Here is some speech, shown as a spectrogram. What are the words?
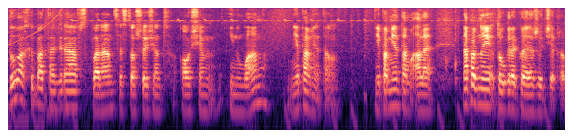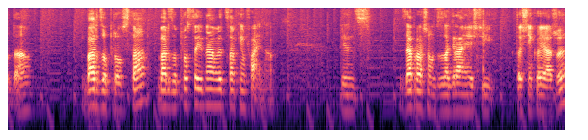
była chyba ta gra w składance 168 in one. Nie pamiętam. Nie pamiętam, ale na pewno tą grę kojarzycie, prawda? Bardzo prosta, bardzo prosta i nawet całkiem fajna. Więc zapraszam do zagrania, jeśli ktoś nie kojarzy.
